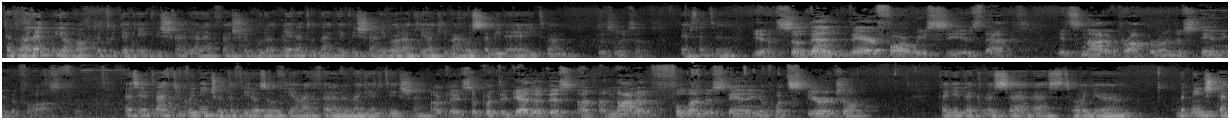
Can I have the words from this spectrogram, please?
Tehát ha a legújabb bakta tudja képviselni a legfelsőbb urat, miért ne tudná képviselni valaki, aki már hosszabb ideje itt van? Does this make sense? Érthető? Yes. So then, therefore, we see is that it's not a proper understanding of the philosophy. Ezért látjuk, hogy nincs ott a filozófia megfelelő megértése. Okay, so put together this uh, uh, not a full understanding of what's spiritual, Tegyétek össze ezt, hogy de nincs, te,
